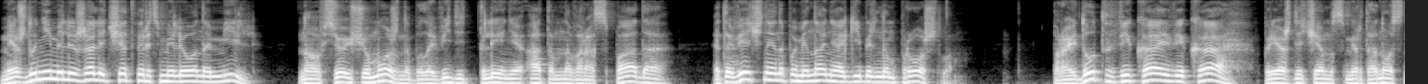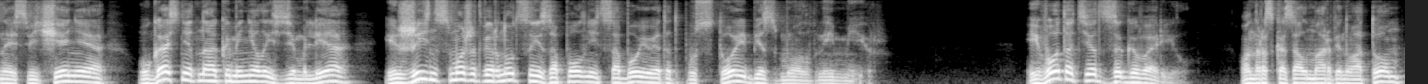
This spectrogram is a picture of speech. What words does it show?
Между ними лежали четверть миллиона миль, но все еще можно было видеть тление атомного распада. Это вечное напоминание о гибельном прошлом. Пройдут века и века, прежде чем смертоносное свечение угаснет на окаменелой земле, и жизнь сможет вернуться и заполнить собою этот пустой безмолвный мир. И вот отец заговорил. Он рассказал Марвину о том,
